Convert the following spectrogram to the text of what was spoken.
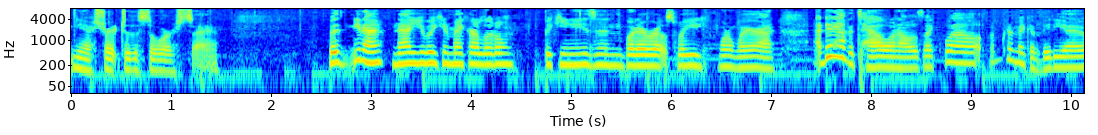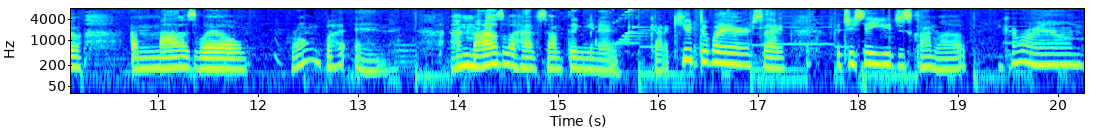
you know, straight to the source. So, but you know, now you we can make our little bikinis and whatever else we want to wear. I, I did have a towel, and I was like, well, I'm gonna make a video, I might as well. Wrong button. I might as well have something, you know, kind of cute to wear. So, but you see, you just climb up, you come around,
